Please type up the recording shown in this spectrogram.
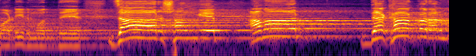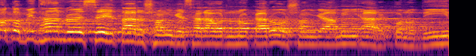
বডির মধ্যে, যার সঙ্গে আমার দেখা করার মতো বিধান রয়েছে তার সঙ্গে ছাড়া অন্য কারও সঙ্গে আমি আর কোনো দিন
